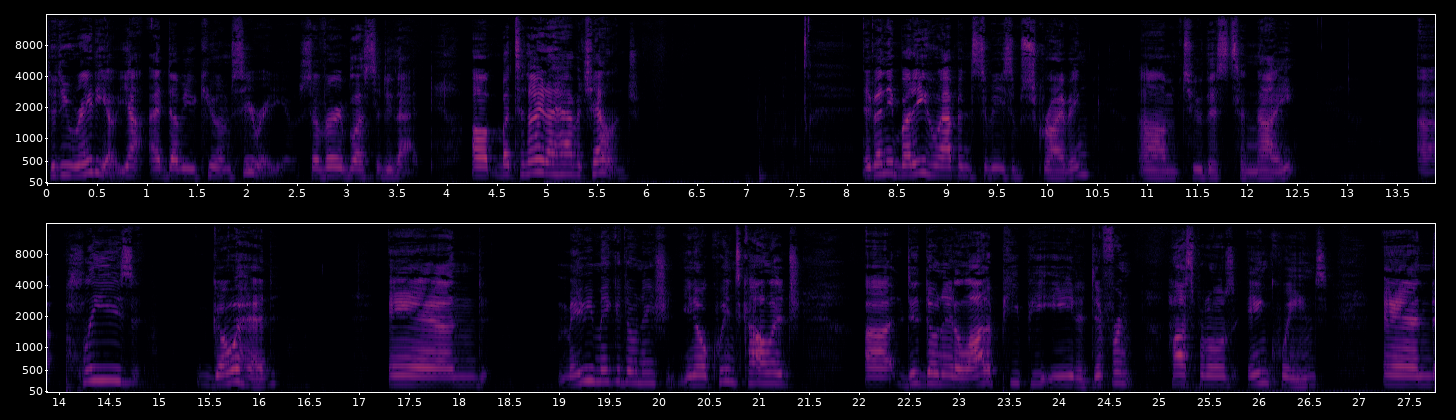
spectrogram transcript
to do radio. Yeah, at WQMC Radio. So very blessed to do that. Uh, but tonight I have a challenge. If anybody who happens to be subscribing um, to this tonight, uh, please go ahead and maybe make a donation. You know, Queens College uh, did donate a lot of PPE to different hospitals in Queens, and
